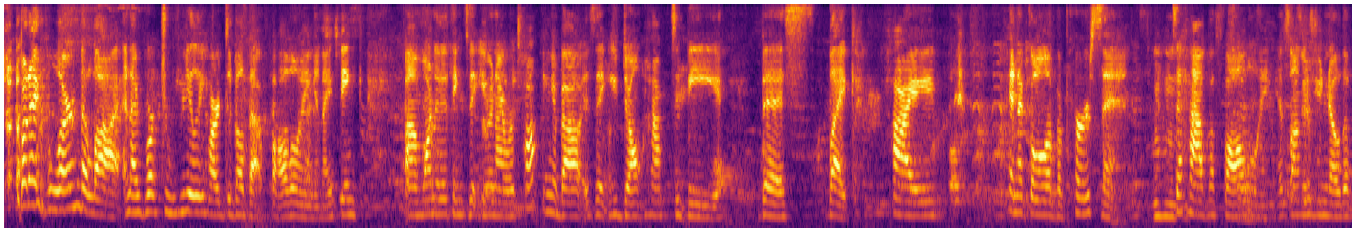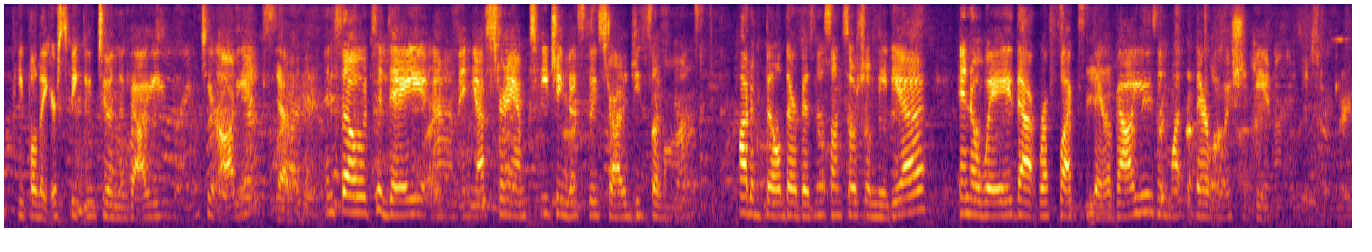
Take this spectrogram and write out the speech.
but I've learned a lot, and I've worked really hard to build that following. And I think um, one of the things that you and I were talking about is that you don't have to be this like high pinnacle of a person to have a following as long as you know the people that you're speaking to and the value you bring to your audience. Yeah. And so today um, and yesterday, I'm teaching basically strategy salons how to build their business on social media in a way that reflects their values and what their voice should be in our industry.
